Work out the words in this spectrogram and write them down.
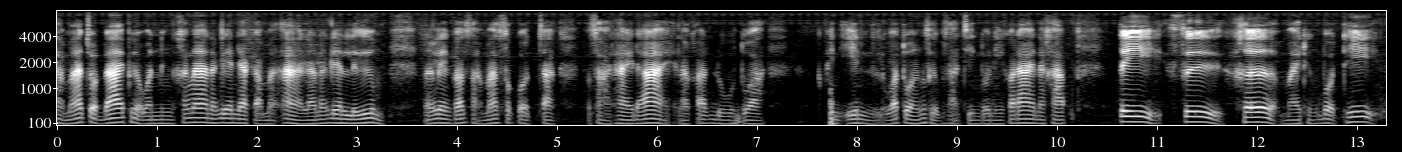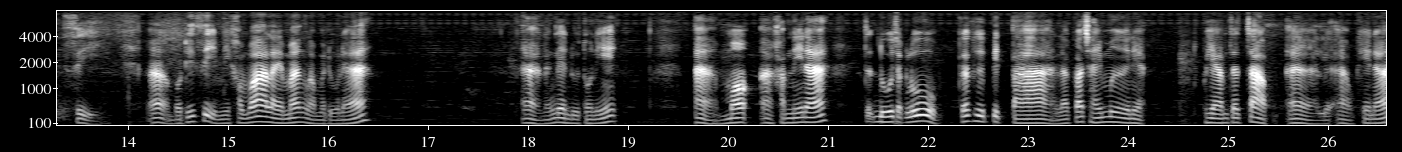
สามารถจดได้เผื่อวันหนึ่งข้างหน้านักเรียนอยากกลับมาอ่านแล้วนักเรียนลืม นักเรียนก็สามารถสะกดจากภาษาไทยได้ แล้วก็ดูตัวพินอิน หรือว่าตัวหนังสือภาษาจีนตัวนี้ก็ได้นะครับ ตี้ซื่อเคอหมายถึงบทที่4อ่าบทที่ 4 มีคำว่าอะไรมั่งเรามาดูนะ อ่านักเรียนดูตัวนี้ อ่าเหมาะอ่าคำนี้นะจะดูจากรูปก็คือปิดตาแล้วก็ใช้มือเนี่ยพยายามจะจับอ่าหรืออ่าโอเคนะ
